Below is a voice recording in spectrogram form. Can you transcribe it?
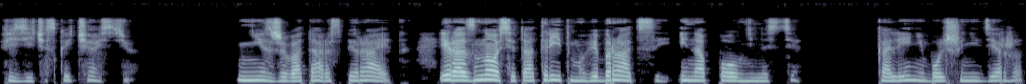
физической частью. Низ живота распирает и разносит от ритма вибраций и наполненности. Колени больше не держат,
